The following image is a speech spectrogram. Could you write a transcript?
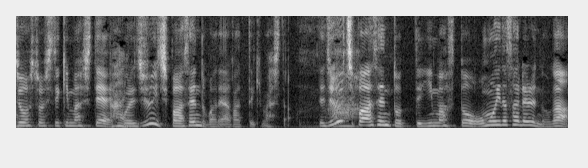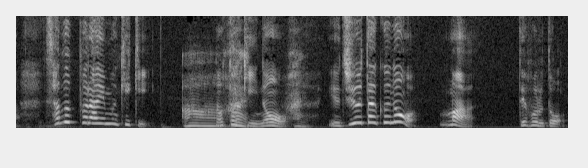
上昇してきまして、はい。これ11%まで上がってきました。で11%って言いますと思い出されるのがサブプライム危機の時の住宅のまあデフォルト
